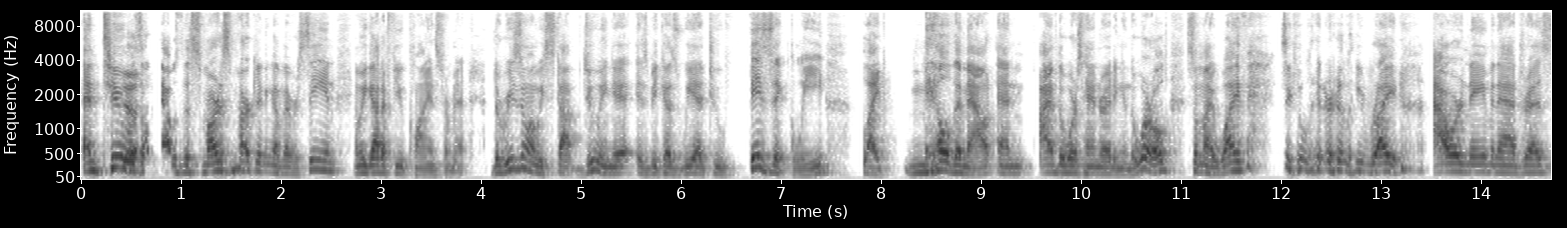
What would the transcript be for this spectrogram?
And two yeah. was like, that was the smartest marketing I've ever seen. And we got a few clients from it. The reason why we stopped doing it is because we had to physically like mail them out and I have the worst handwriting in the world. So my wife had to literally write our name and address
